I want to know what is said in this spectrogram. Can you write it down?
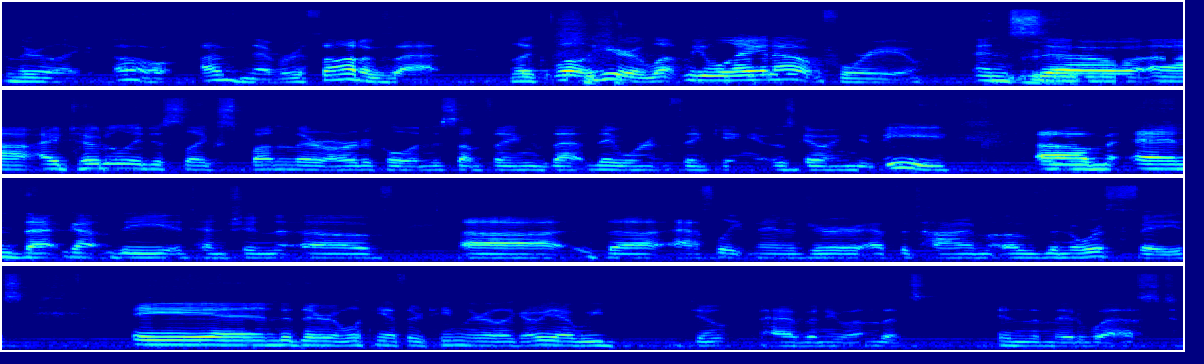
And they're like, oh, I've never thought of that. Like, well, here, let me lay it out for you. And so uh, I totally just like spun their article into something that they weren't thinking it was going to be. Um, and that got the attention of uh, the athlete manager at the time of the North Face. And they're looking at their team. They're like, oh, yeah, we don't have anyone that's in the Midwest.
